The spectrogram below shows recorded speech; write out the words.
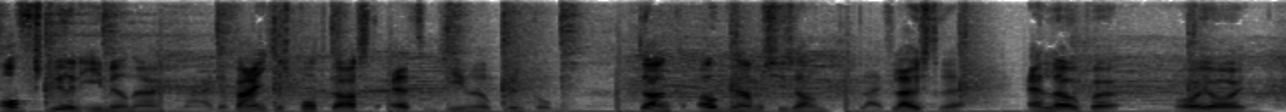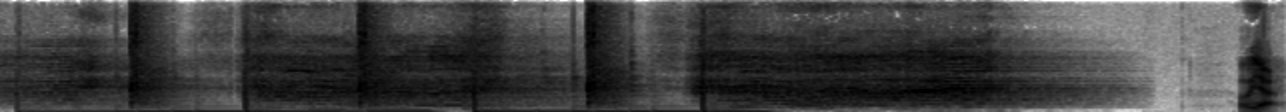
of stuur een e-mail naar naardevaantjespodcast.gmail.com Dank ook namens Suzanne. Blijf luisteren en lopen. Hoi hoi. Oh ja,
